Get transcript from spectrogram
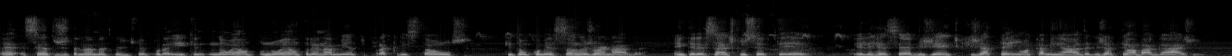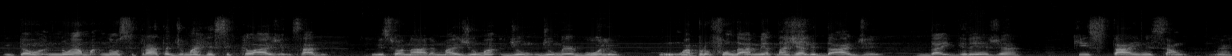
é, centros de treinamento que a gente vê por aí, que não é um, não é um treinamento para cristãos que estão começando a jornada. É interessante que o CT ele recebe gente que já tem uma caminhada, que já tem uma bagagem. Então não é uma, não se trata de uma reciclagem, sabe, missionária, mas de uma de um, de um mergulho, um aprofundamento na realidade da igreja que está em missão, né?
